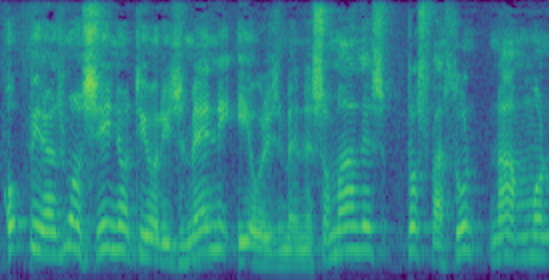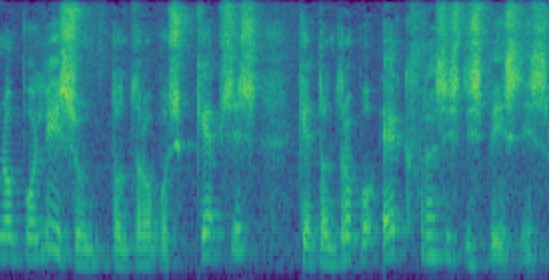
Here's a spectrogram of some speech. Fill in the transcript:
Ο πειρασμός είναι ότι ορισμένοι ή ορισμένες ομάδες προσπαθούν να μονοπολίσουν τον τρόπο σκέψης και τον τρόπο έκφρασης της πίστης.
